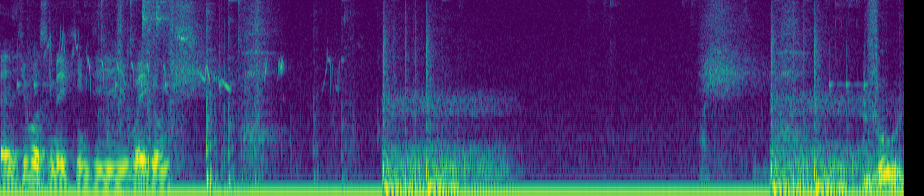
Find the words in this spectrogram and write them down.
and he was making the wagons. Food,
